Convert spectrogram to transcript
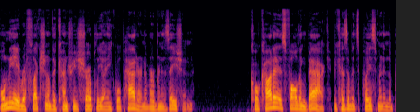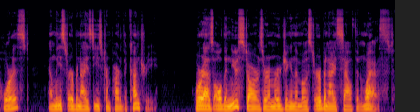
only a reflection of the country's sharply unequal pattern of urbanization. Kolkata is falling back because of its placement in the poorest and least urbanized eastern part of the country, whereas all the new stars are emerging in the most urbanized south and west.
